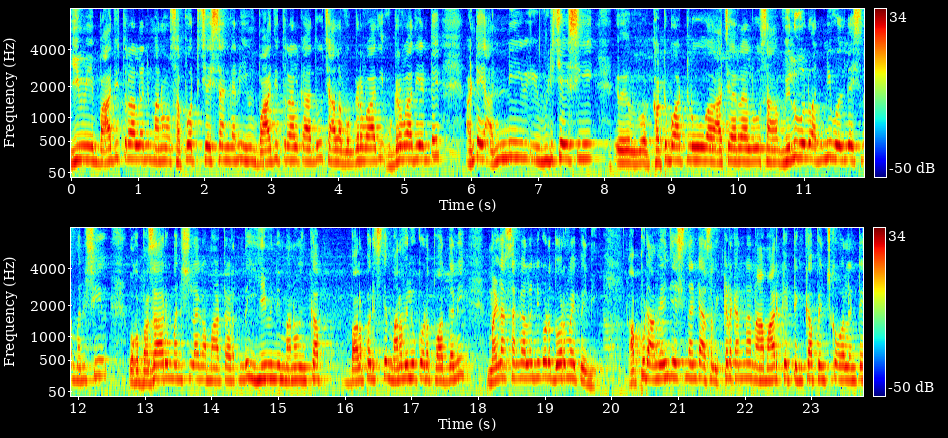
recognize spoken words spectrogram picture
ఈమె బాధితురాలని మనం సపోర్ట్ చేశాం కానీ ఈమె బాధితురాలు కాదు చాలా ఉగ్రవాది. ఉగ్రవాది అంటే అంటే అన్నీ విడిచేసి కట్టుబాట్లు ఆచారాలు సా- విలువలు అన్నీ వదిలేసిన మనిషి ఒక బజారు మనిషిలాగా మాట్లాడుతుంది. ఈమెని మనం ఇంకా బలపరిస్తే మన విలువ కూడా పోద్దని మహిళా సంఘాలన్నీ కూడా దూరం అయిపోయినాయి. అప్పుడు ఆమె ఏం చేసిందంటే అసలు ఇక్కడికన్నా నా మార్కెట్ ఇంకా పెంచుకోవాలంటే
